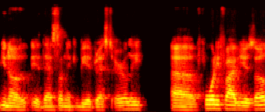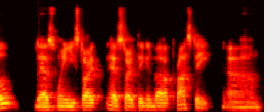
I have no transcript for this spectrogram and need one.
you know, that's something that can be addressed early. Uh, 45 years old, that's when you start have start thinking about prostate. Um,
